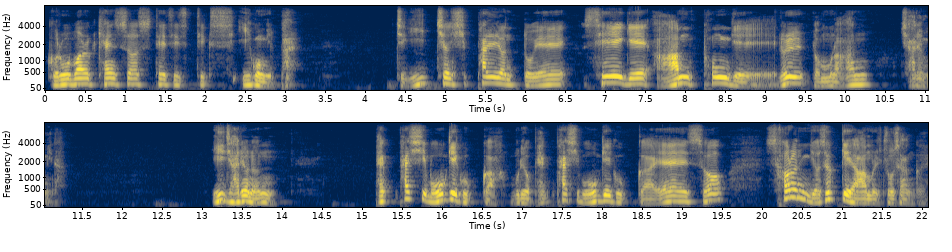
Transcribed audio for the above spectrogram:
글로벌 캔서 스태티스틱스 2018, 즉 2018년도의 세계 암 통계를 논문화한 자료입니다. 이 자료는 185개 국가, 무려 185개 국가에서 36개의 암을 조사한 거예요.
